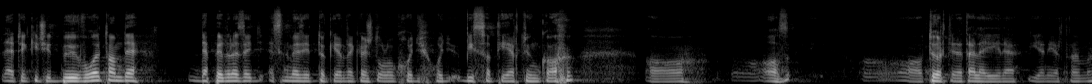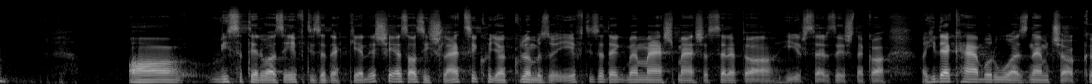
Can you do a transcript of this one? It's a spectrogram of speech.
lehet, hogy kicsit bő voltam, de, de például ez egy, szerintem ez egy tök érdekes dolog, hogy, hogy visszatértünk a, a, az, a történet elejére ilyen értelemben. A, visszatérve az évtizedek kérdéséhez, az is látszik, hogy a különböző évtizedekben más-más a szerepe a hírszerzésnek. A, a hidegháború az nem csak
